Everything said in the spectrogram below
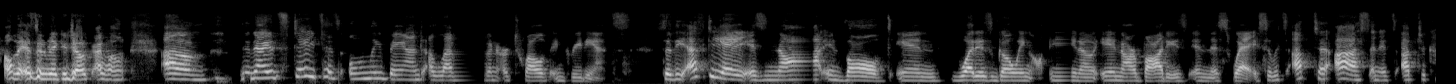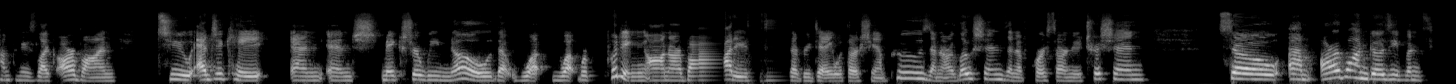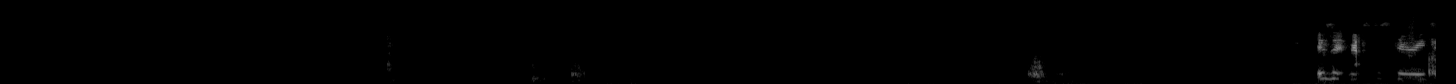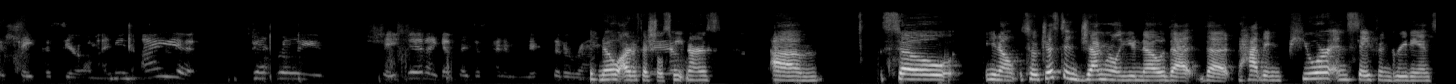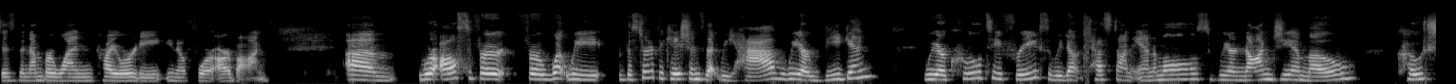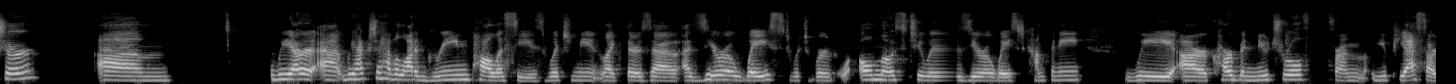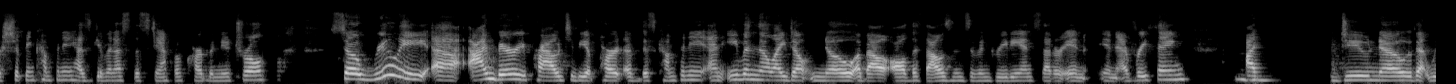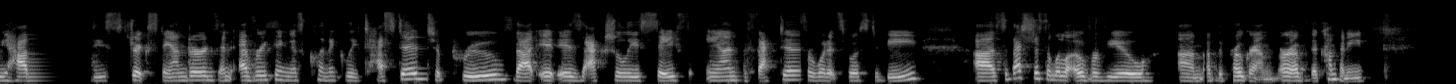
I'll make a joke. I won't. Um, the United States has only banned 11 or 12 ingredients. So the FDA is not involved in what is going, you know, in our bodies in this way. So it's up to us, and it's up to companies like Arbonne to educate and and sh- make sure we know that what what we're putting on our bodies every day with our shampoos and our lotions and of course our nutrition so um, Arbonne goes even is it necessary to shake the serum? I mean, I don't really shake it. I guess I just kind of mix it around. No artificial sweeteners. Um, so you know so just in general you know that that having pure and safe ingredients is the number one priority you know for arbonne um, we're also for for what we the certifications that we have we are vegan We are cruelty free, so we don't test on animals. We are non GMO, kosher. Um, we are uh, we actually have a lot of green policies which mean like there's a, a zero waste which we're, we're, almost to a zero waste company we are carbon neutral from ups our shipping company has given us the stamp of carbon neutral so really uh, i'm very proud to be a part of this company and even though i don't know about all the thousands of ingredients that are in in everything mm-hmm. i do know that we have these strict standards and everything is clinically tested to prove that it is actually safe and effective for what it's supposed to be. Uh, so that's just a little overview um, of the program or of the company.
